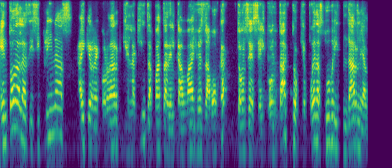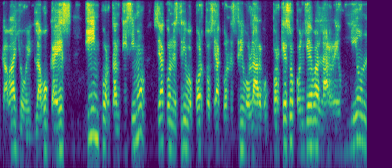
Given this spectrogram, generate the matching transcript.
en todas las disciplinas hay que recordar que la quinta pata del caballo es la boca, entonces el contacto que puedas tú brindarle al caballo en la boca es importantísimo, sea con estribo corto, sea con estribo largo, porque eso conlleva la reunión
